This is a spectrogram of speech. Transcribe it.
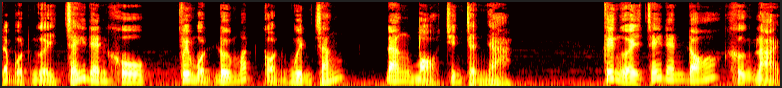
là một người cháy đen khô với một đôi mắt còn nguyên trắng, đang bỏ trên trần nhà. Cái người cháy đen đó khựng lại,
